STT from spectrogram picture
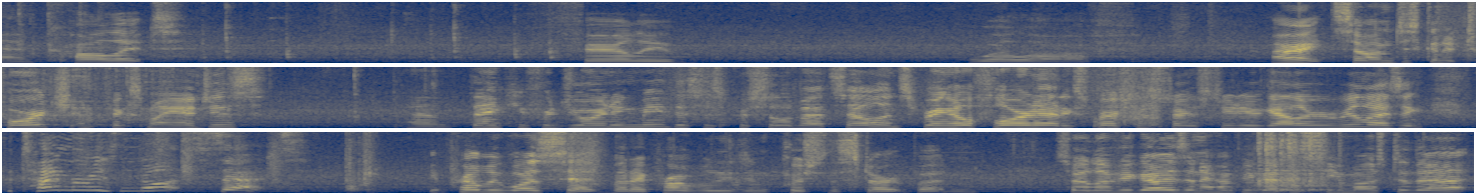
And call it fairly well off. Alright, so I'm just going to torch and fix my edges. And thank you for joining me. This is Priscilla Batzell in Spring Hill, Florida at Expressionist Art Studio Gallery, realizing the timer is not set. It probably was set, but I probably didn't push the start button. So I love you guys, and I hope you got to see most of that.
